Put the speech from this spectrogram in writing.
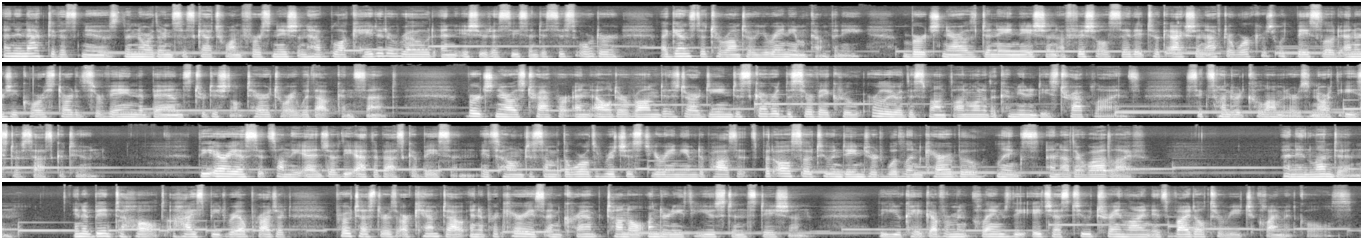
And in activist news, the Northern Saskatchewan First Nation have blockaded a road and issued a cease and desist order against a Toronto uranium company. Birch Narrows Dene Nation officials say they took action after workers with Baseload Energy Corps started surveying the band's traditional territory without consent. Birch Narrows trapper and elder Ron Desjardins discovered the survey crew earlier this month on one of the community's trap lines, 600 kilometers northeast of Saskatoon. The area sits on the edge of the Athabasca Basin. It's home to some of the world's richest uranium deposits, but also to endangered woodland caribou, lynx, and other wildlife. And in London, in a bid to halt a high speed rail project, protesters are camped out in a precarious and cramped tunnel underneath Euston Station. The UK government claims the HS2 train line is vital to reach climate goals.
